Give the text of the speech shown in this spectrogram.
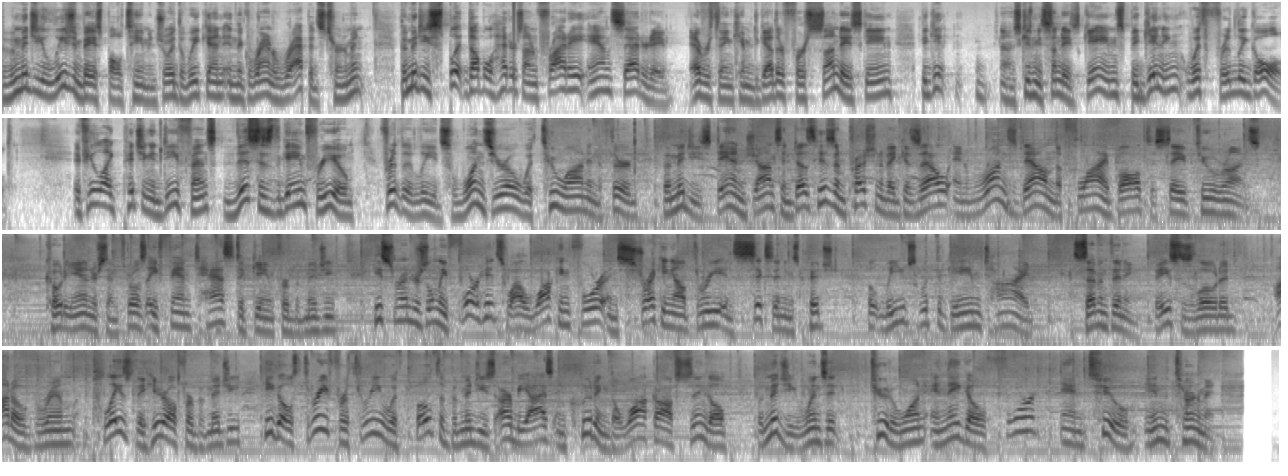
The Bemidji Legion baseball team enjoyed the weekend in the Grand Rapids tournament. Bemidji split doubleheaders on Friday and Saturday. Everything came together for Sunday's game, begin, uh, excuse me, Sunday's games beginning with Fridley Gold. If you like pitching and defense, this is the game for you. Fridley leads 1-0 with two on in the third. Bemidji's Dan Johnson does his impression of a gazelle and runs down the fly ball to save two runs. Cody Anderson throws a fantastic game for Bemidji. He surrenders only four hits while walking four and striking out three in six innings pitched, but leaves with the game tied. Seventh inning, bases loaded. Otto Grimm plays the hero for Bemidji. He goes three for three with both of Bemidji's RBIs, including the walk-off single. Bemidji wins it two to one, and they go four and two in the tournament.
